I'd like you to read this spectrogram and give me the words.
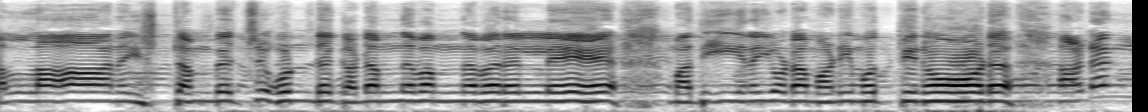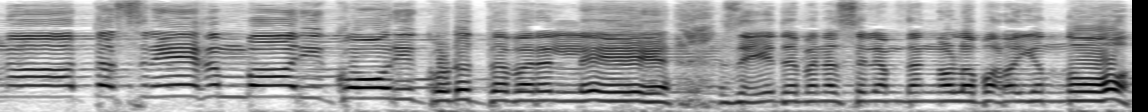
അള്ളാനെ ഇഷ്ടം വെച്ചുകൊണ്ട് കടന്നു വന്നവരല്ലേ? മദീനയുടെ മണിമുത്തിനോട് അടങ്ങാത്ത സ്നേഹം വാരി കോരി കൊടുത്തവരല്ലേ? സേദബനസ്ലം തങ്ങൾ പറയുന്നു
